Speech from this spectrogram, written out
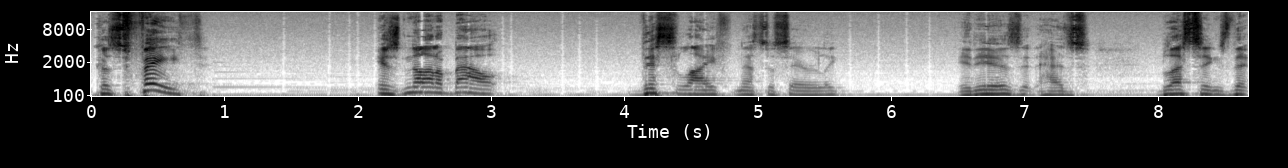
Because faith is not about this life necessarily. It is, it has blessings that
